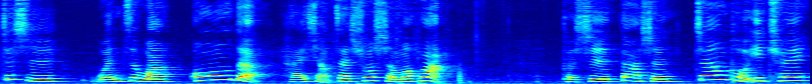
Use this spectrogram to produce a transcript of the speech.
这时，蚊子王嗡嗡的。还想再说什么话，可是大神张口一吹，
